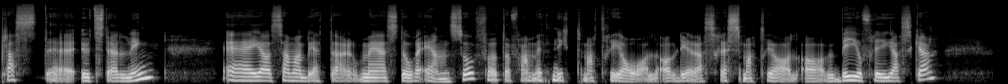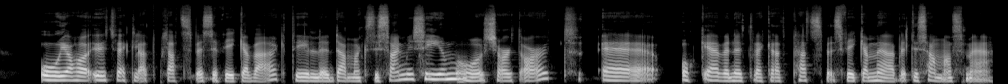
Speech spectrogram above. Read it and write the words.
plastutställning. Eh, jag samarbetar med Stora Enso för att ta fram ett nytt material av deras restmaterial av bioflygaska. Och jag har utvecklat platsspecifika verk till Danmarks Design Museum och Chart Art. Eh, och även utvecklat platsspecifika möbler tillsammans med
